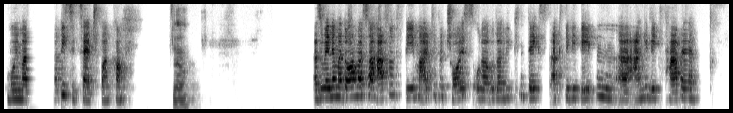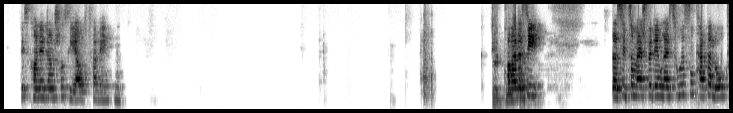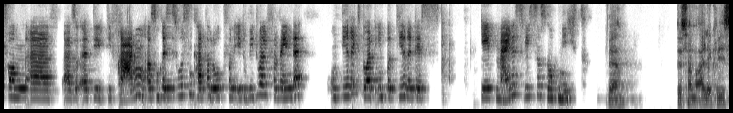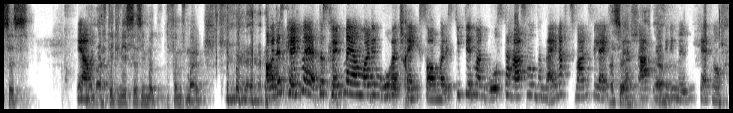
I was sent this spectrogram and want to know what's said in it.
wo ich mir ein bisschen Zeit sparen kann. Ja. Also wenn ich mir da mal so H5B Multiple Choice oder, oder Lückentext Aktivitäten äh, angelegt habe, das kann ich dann schon sehr oft verwenden. Ja, Aber dass ich, dass ich zum Beispiel den Ressourcenkatalog von, äh, also äh, die, die Fragen aus dem Ressourcenkatalog von Eduvidual verwende und direkt dort importiere, das geht meines Wissens noch nicht. Ja, das haben alle Quizzes. Ja. Man macht die Quizzes immer fünfmal. Aber das könnte, man ja, das könnte man ja mal dem Robert Schrenk sagen, weil es gibt ja immer einen Osterhasen und einen Weihnachtsmann, vielleicht so, schaffen ja. sie die Möglichkeit noch.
